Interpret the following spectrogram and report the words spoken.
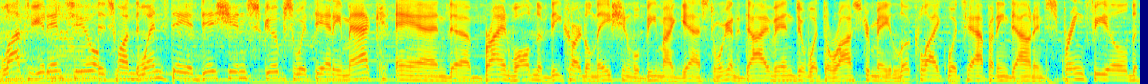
A lot to get into this one Wednesday edition. Scoops with Danny Mac and uh, Brian Walton of The Cardinal Nation will be my guest. We're going to dive into what the roster may look like, what's happening down in Springfield.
